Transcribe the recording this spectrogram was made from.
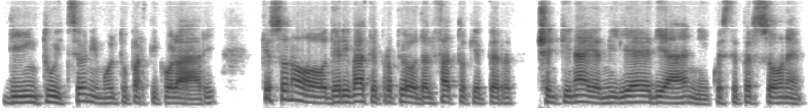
di intuizioni molto particolari che sono derivate proprio dal fatto che per centinaia, migliaia di anni queste persone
